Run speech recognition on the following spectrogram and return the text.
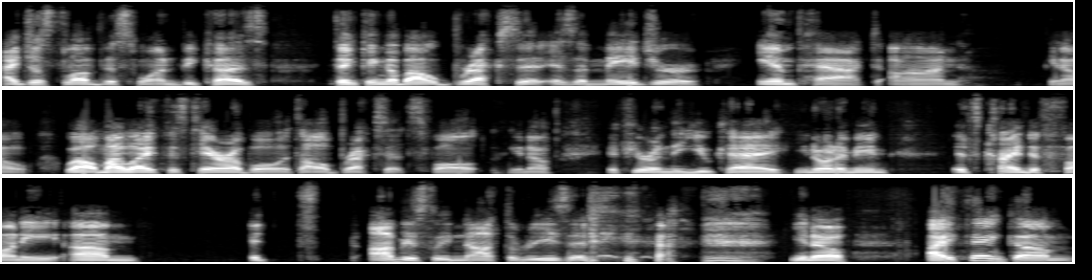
I just love this one because thinking about Brexit is a major impact on you know, well, my life is terrible. It's all Brexit's fault, you know, if you're in the UK, you know what I mean? It's kind of funny. Um, it's obviously not the reason. you know, I think um,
